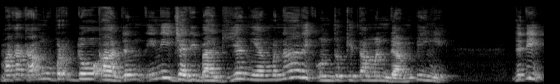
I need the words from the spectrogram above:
Maka kamu berdoa dan ini jadi bagian yang menarik untuk kita mendampingi. Jadi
